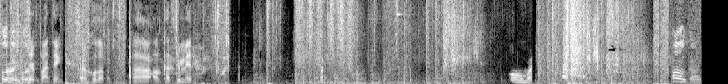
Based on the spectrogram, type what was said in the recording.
Hold on, hold they're planting. Uh, hold up. Uh, I'll cut through mid. oh my. Oh god.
